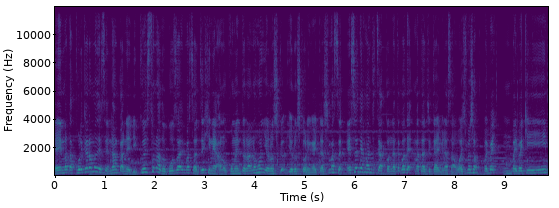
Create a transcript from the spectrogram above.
えー、またこれからもですねなんかねリクエストなどございましたらぜひねあのコメント欄の方によろしくよろしくお願いいたします、えー、それでは本日はこんなところでまた次回皆さんお会いしましょう。バイバイ。バイバイキーン。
